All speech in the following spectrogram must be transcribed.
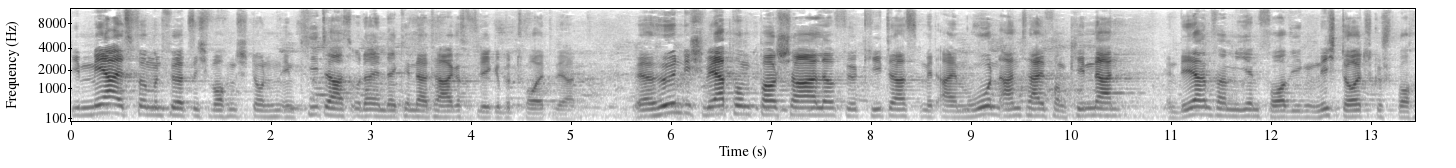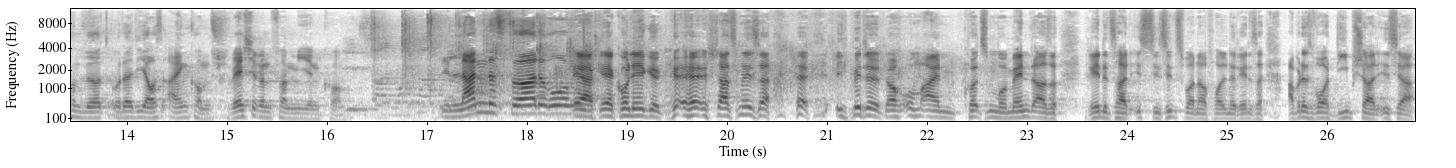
die mehr als 45 Wochenstunden in Kitas oder in der Kindertagespflege betreut werden. Wir erhöhen die Schwerpunktpauschale für Kitas mit einem hohen Anteil von Kindern, in deren Familien vorwiegend nicht Deutsch gesprochen wird oder die aus einkommensschwächeren Familien kommen. Die Landesförderung. Herr, Herr Kollege, Herr Staatsminister, ich bitte doch um einen kurzen Moment. Also, Redezeit ist, Sie sind zwar noch voll in der Redezeit, aber das Wort Diebstahl ist ja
